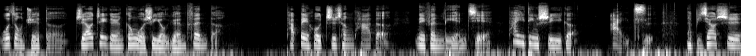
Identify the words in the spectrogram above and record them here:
我总觉得只要这个人跟我是有缘分的，他背后支撑他的那份连接，他一定是一个爱字，那比较是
